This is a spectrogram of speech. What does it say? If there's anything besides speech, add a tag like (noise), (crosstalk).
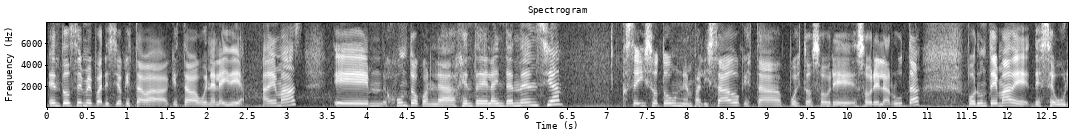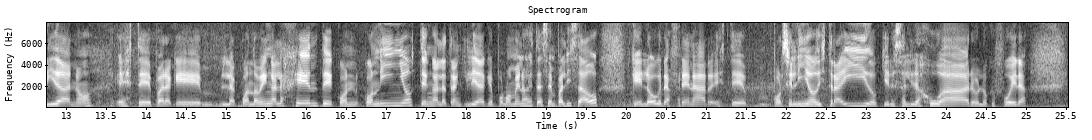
Entonces me pareció que estaba, que estaba buena la idea. Además, eh, junto con la gente de la Intendencia, se hizo todo un empalizado que está puesto sobre, sobre la ruta por un tema de, seguridad, ¿no? Este, para que cuando venga la gente con, niños tenga la tranquilidad que por lo menos está ese empalizado que logra frenar este, por si el niño distraído quiere salir a jugar o lo que fuera.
